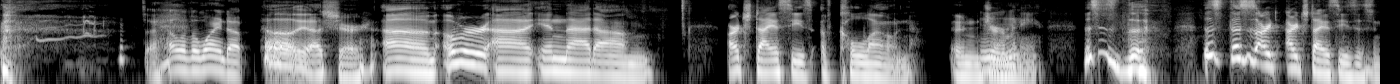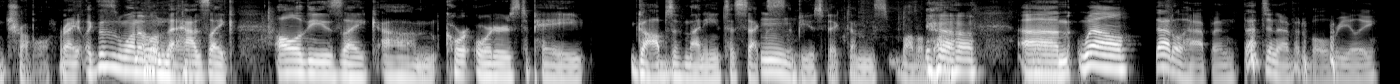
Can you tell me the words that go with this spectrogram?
It's a hell of a windup. oh yeah, sure. Um, over uh, in that um, archdiocese of Cologne in Mhm. Germany, this is the this this is our archdiocese is in trouble, right? Like this is one of Oh, them that has like all of these like um, court orders to pay gobs of money to sex Mm. abuse victims, blah blah blah. Um, well, That'll happen. That's inevitable, really.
